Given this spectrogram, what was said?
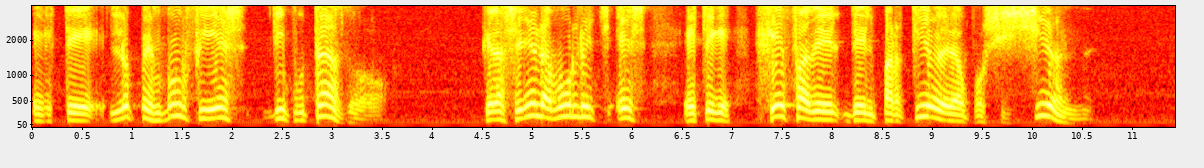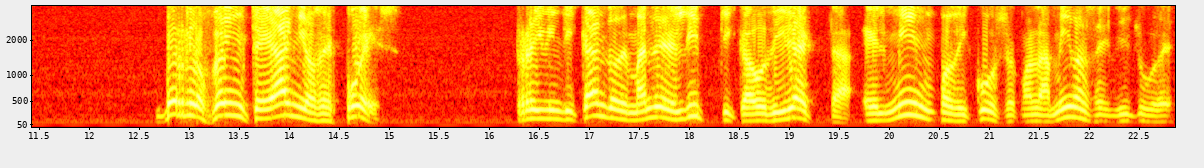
este, López Murphy es diputado, que la señora Bullrich es este, jefa del partido de la oposición. Verlos 20 años después, reivindicando de manera elíptica o directa el mismo discurso, con las mismas actitudes,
